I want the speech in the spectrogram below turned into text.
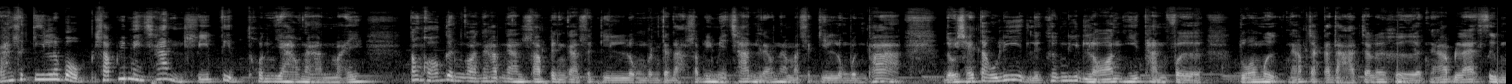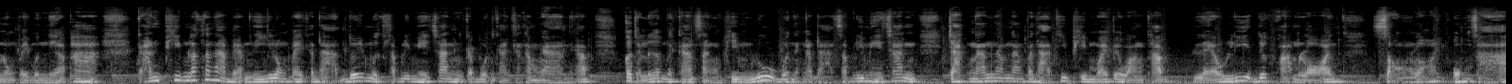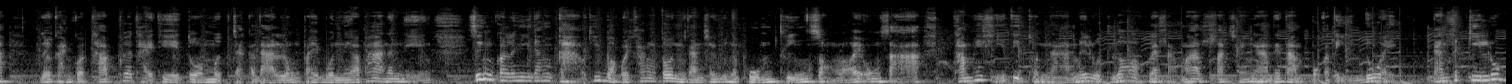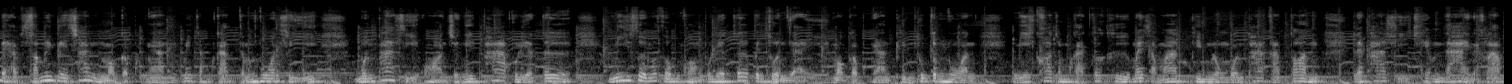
การสกรีนระบบซับลิเมชันสีติดทนยาวนานไหม ต้องขอเกรินก่อนนะครับ งานซับเป็นการสกรีนลงบนกระดาษ Sublimation แล้วนำมาสกรีนลงบนผ้า โดยใช้เตารีดหรือเครื่องรีดร้อน Heat Transfer ตัวหมึกนะครับจากกระดาษจะระเหิดนะครับและซึมลงไปบนเนื้อผ้า การพิมพ์ลักษณะแบบนี้ลงไปกระดาษด้วยหมึก Sublimation กระบวนการการทำงานนะครับก็จะเริ่มในการสั่งพิมพ์รูปบนกระดาษ Sublimation จากนั้นนำนำกระดาษที่พิมพ์ไว้ไปวางทับ แล้วรีดด้วยความร้อน 200 องศา โดยการกดทับเพื่อถ่ายเทตัวหมึกจากกระดาษลงไปบนเนื้อผ้านั่นเอง ซึ่งกรณีดังกล่าวที่บอกไว้ข้างต้นการใช้อุณหภูมิถึง 200 องศาทำให้สีติดทนนานไม่หลุดลอก และสามารถซักใช้งานได้ตามปกติด้วยการสกรีนรูปแบบ sublimation เหมาะกับงานไม่จำกัดจำนวนสี บนผ้าสีอ่อนชนิดผ้าโพลีเอเตอร์ มีส่วนผสมของโพลีเอเตอร์เป็นส่วนใหญ่เหมาะกับงานพิมพ์ทุกจำนวน มีข้อจำกัดก็คือไม่สามารถพิมพ์ลงบนผ้าคาร์ตอน และผ้าสีเข้มได้นะครับ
